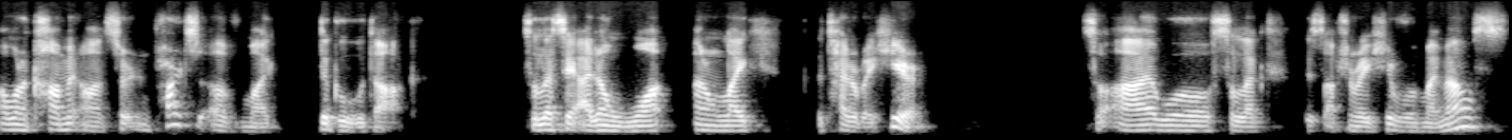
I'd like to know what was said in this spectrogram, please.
I want to comment on certain parts of my the Google Doc. So let's say I don't want, I don't like the title right here. So I will select this option right here with my mouse.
